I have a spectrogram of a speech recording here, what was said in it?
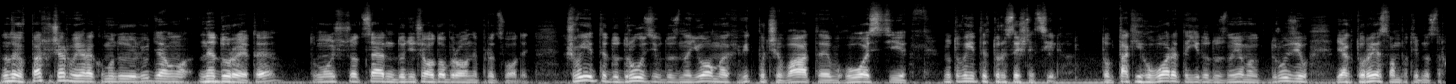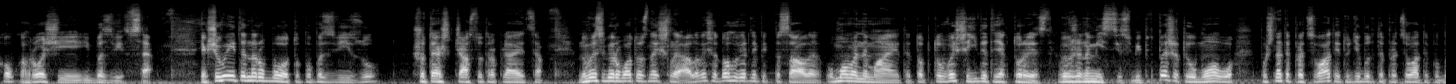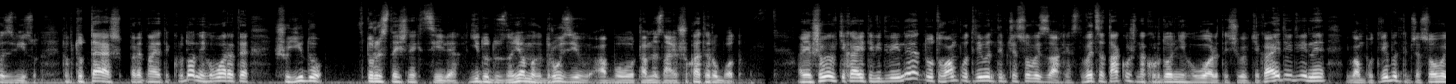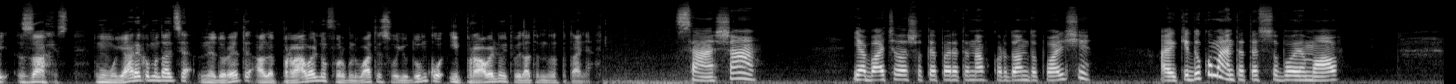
Ну, диви, в першу чергу я рекомендую людям не дурити, тому що це до нічого доброго не призводить. Якщо ви їдете до друзів, до знайомих, відпочивати в гості, ну то ви їдете в туристичних цілях. Тобто так і говорите, їду до знайомих друзів, як турист, вам потрібна страховка, гроші і безвіз. Все. Якщо ви їдете на роботу по безвізу, що теж часто трапляється, ну ви собі роботу знайшли, але ви ще договір не підписали, умови не маєте. Тобто ви ще їдете як турист. Ви вже на місці собі підпишете умову, почнете працювати і тоді будете працювати по безвізу. Тобто теж перетинаєте кордон і говорите, що їду в туристичних цілях, їду до знайомих, друзів або там не знаю, шукати роботу. А якщо ви втікаєте від війни, ну, то вам потрібен тимчасовий захист. Ви це також на кордоні говорите, що ви втікаєте від війни і вам потрібен тимчасовий захист. Тому моя рекомендація не дурити, але правильно формулювати свою думку і правильно відповідати на запитання. Саша, я бачила, що ти перетинав кордон до Польщі. А які документи ти з собою мав?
